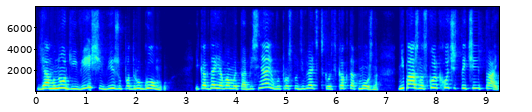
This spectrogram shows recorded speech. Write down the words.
я многие вещи вижу по-другому. И когда я вам это объясняю, вы просто удивляетесь, говорите, как так можно? Неважно, сколько хочешь ты читай.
